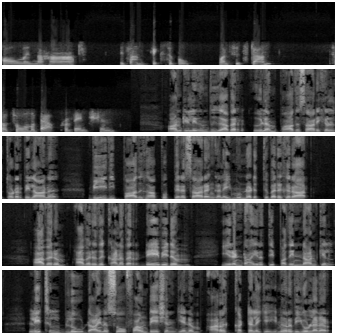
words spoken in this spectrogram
hole in the heart. It's unfixable once it's done. So it's all about prevention. அன்றிலிருந்து அவர் இளம் பாதசாரிகள் தொடர்பிலான வீதி பாதுகாப்பு பிரசாரங்களை முன்னெடுத்து வருகிறார் அவரும் அவரது கணவர் டேவிடும் இரண்டாயிரத்தி பதினான்கில் லிட்டில் ப்ளூ டைனசோ ஃபவுண்டேஷன் எனும் அறக்கட்டளையை நிறுவியுள்ளனர்.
